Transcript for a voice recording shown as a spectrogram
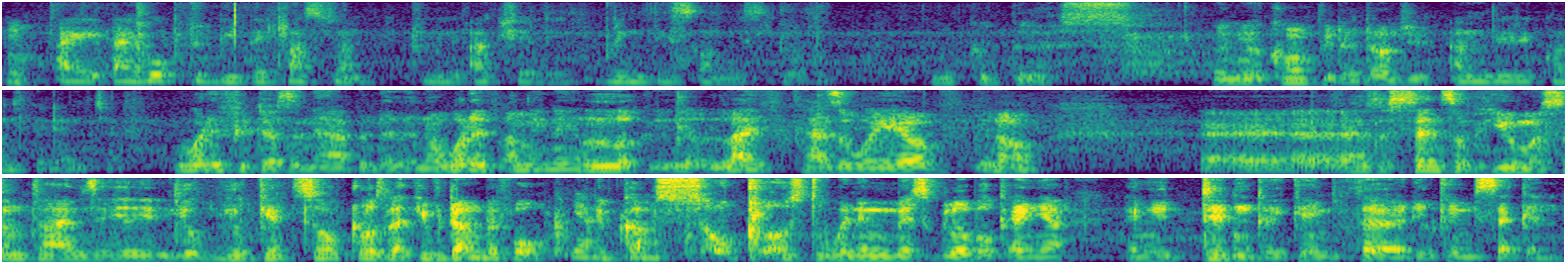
Hmm. I, I hope to be the first one to actually bring this on Miss Global. Look at this. And you're confident, aren't you? I'm very confident, Jeff. What if it doesn't happen, Eleanor? What if, I mean, look, life has a way of, you know, uh, has a sense of humor. Sometimes you, you, you get so close, like you've done before. Yeah. You've come so close to winning Miss Global Kenya, and you didn't. You came third, you came second.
